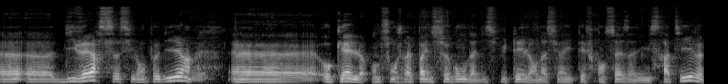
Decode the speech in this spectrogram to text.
euh, euh, diverses, si l'on peut dire, euh, auxquelles on ne songerait pas une seconde à disputer leur nationalité française administrative,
